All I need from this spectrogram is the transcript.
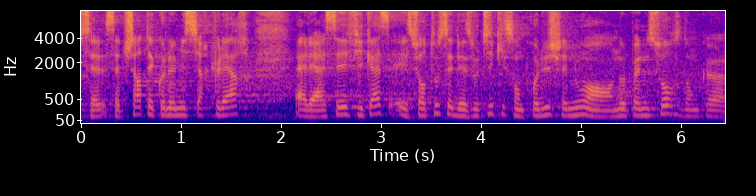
cette charte économie circulaire elle est assez efficace et surtout c'est des outils qui sont produits chez nous en open source, donc euh,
